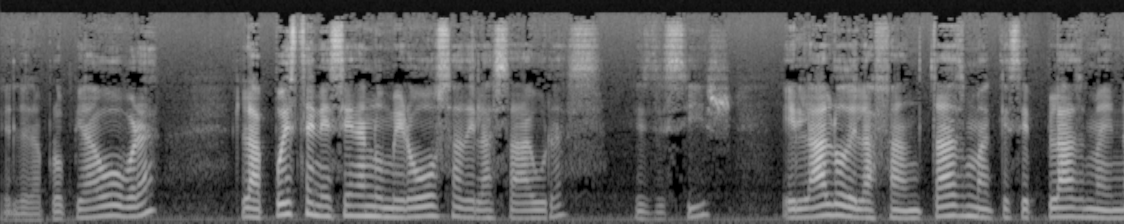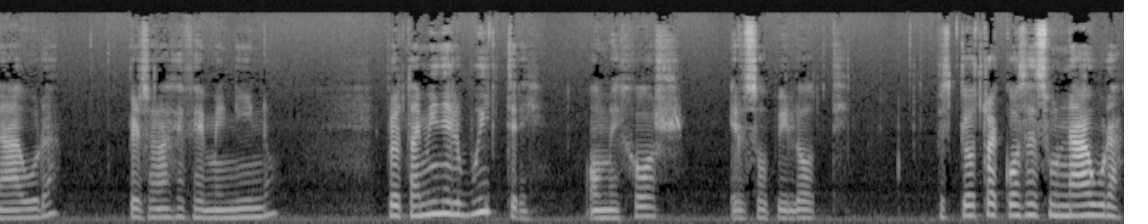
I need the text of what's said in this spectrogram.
el de la propia obra, la puesta en escena numerosa de las auras, es decir, el halo de la fantasma que se plasma en aura, personaje femenino, pero también el buitre, o mejor, el sopilote. Pues que otra cosa es un aura,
